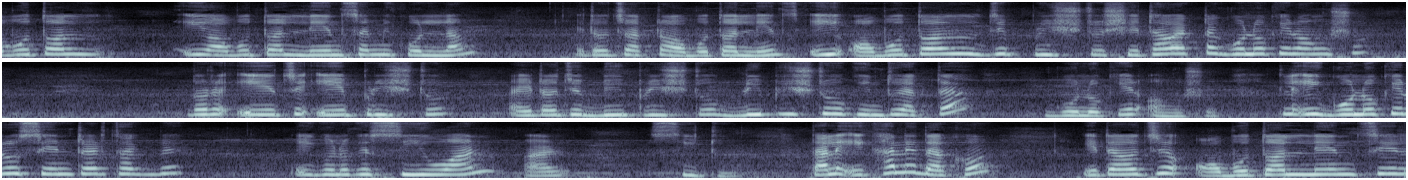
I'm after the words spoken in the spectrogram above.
অবতল, এই অবতল লেন্স আমি করলাম। এটা হচ্ছে একটা অবতল লেন্স এই অবতল যে পৃষ্ঠ, সেটাও একটা গোলকের অংশ। ধরো এ হচ্ছে এ পৃষ্ঠ আর এটা হচ্ছে বি পৃষ্ঠ। বি পৃষ্ঠও কিন্তু একটা গোলকের অংশ। তাহলে এই গোলকেরও সেন্টার থাকবে। এই গোলকের সি ওয়ান আর সি টু তাহলে এখানে দেখো, এটা হচ্ছে অবতল লেন্সের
